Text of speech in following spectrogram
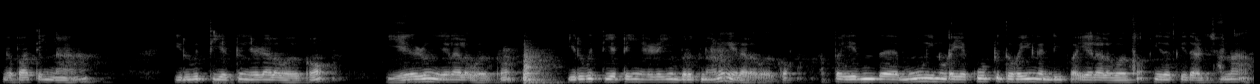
இங்கே பார்த்தீங்கன்னா இருபத்தி எட்டும் ஏழால் வகுக்கும். ஏழும் ஏழால் வகுக்கும். இருபத்தி எட்டையும் ஏழையும் பெருக்கினாலும் ஏழால் வகுக்கும். அப்போ இந்த மூணினுடைய கூட்டுத்தொகையும் கண்டிப்பாக ஏழால் வகுக்கும். இதற்கு இதை அடித்தோம்னா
